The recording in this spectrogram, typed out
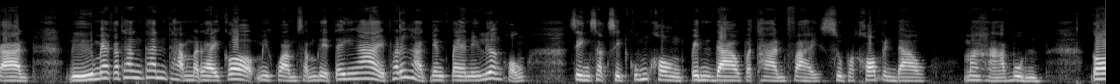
การ หรือแม้กระทั่งท่านทำอะไรก็มีความสำเร็จได้ง่าย พระฤหัสยังแปลในเรื่องของสิ่งศักดิ์สิทธิ์คุ้มครองเป็นดาวประธานฝ่ายสุภเคราะห์เป็นดาวมหาบุญ ก็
